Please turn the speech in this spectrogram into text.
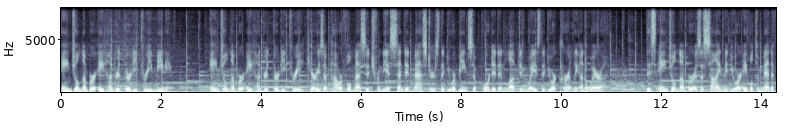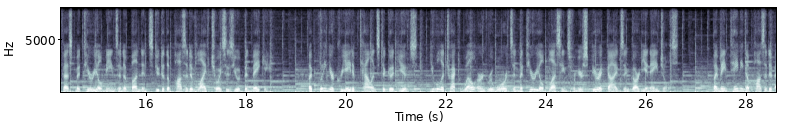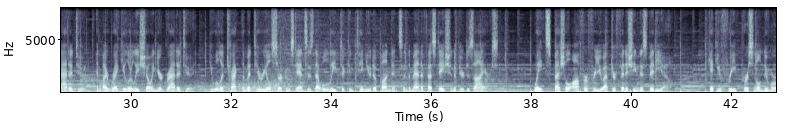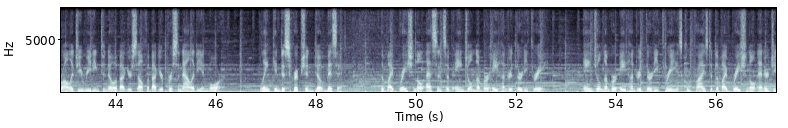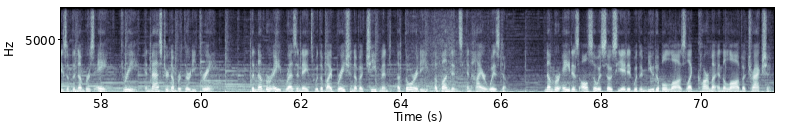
Angel number 833 Meaning Angel number 833 carries a powerful message from the Ascended Masters that you are being supported and loved in ways that you are currently unaware of. This angel number is a sign that you are able to manifest material means and abundance due to the positive life choices you have been making. By putting your creative talents to good use, you will attract well-earned rewards and material blessings from your spirit guides and guardian angels. By maintaining a positive attitude, and by regularly showing your gratitude, you will attract the material circumstances that will lead to continued abundance and the manifestation of your desires. Wait special offer for you after finishing this video. Get you free personal numerology reading to know about yourself about your personality and more. Link in description don't miss it. The vibrational essence of angel number 833. Angel number 833 is comprised of the vibrational energies of the numbers 8, 3, and master number 33. The number 8 resonates with a vibration of achievement, authority, abundance, and higher wisdom. Number 8 is also associated with immutable laws like karma and the law of attraction.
